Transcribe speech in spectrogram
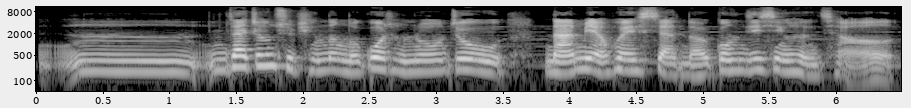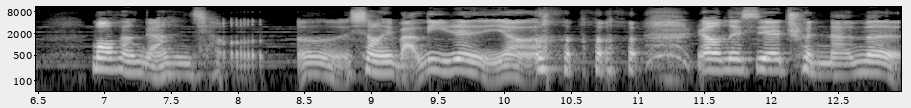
嗯，你在争取平等的过程中，就难免会显得攻击性很强，冒犯感很强，嗯，像一把利刃一样，让那些蠢男们，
